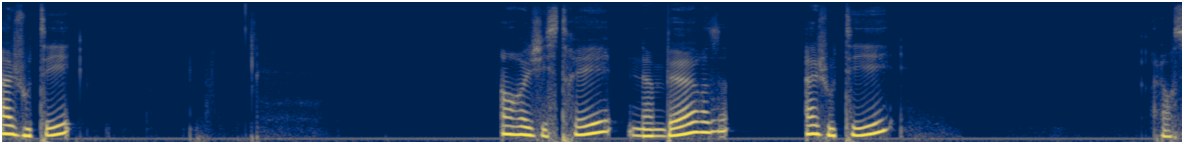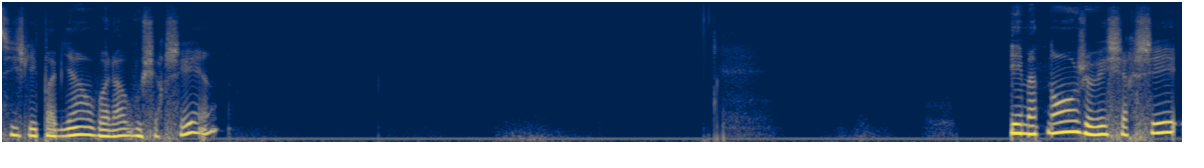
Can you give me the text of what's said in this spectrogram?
Ajouter, enregistrer, numbers, ajouter. Alors si je ne l'ai pas bien, voilà, vous cherchez. Hein. Et maintenant, je vais chercher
